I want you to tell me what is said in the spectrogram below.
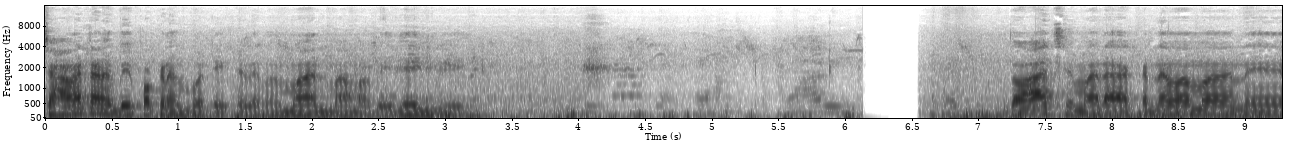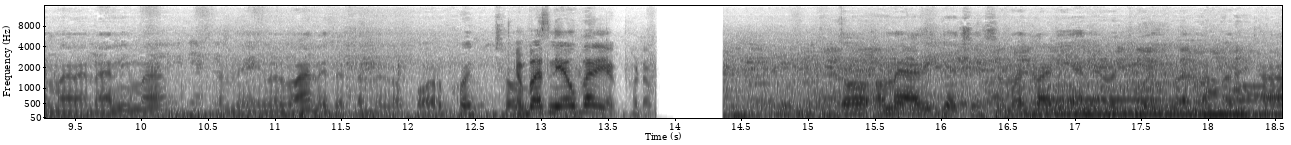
ચાવાટાણે બે પકડામ પટે ખેલે માન મામા બે જઈ જઈ તો આ છે મારા કના મામા ને મારા નાની માં અને વાને તો તમે લોકો ઓળખો જ છો. બસ ને એવું એક ફોટો. તો અમે આવી ગયા છે સમાજવાડી અને હવે થોડી વારમાં પંથા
